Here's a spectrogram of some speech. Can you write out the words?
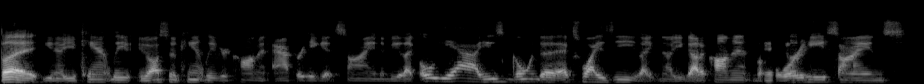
but you know, you can't leave. You also can't leave your comment after he gets signed and be like, "Oh yeah, he's going to X Y Z." Like, no, you got to comment before he signs.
